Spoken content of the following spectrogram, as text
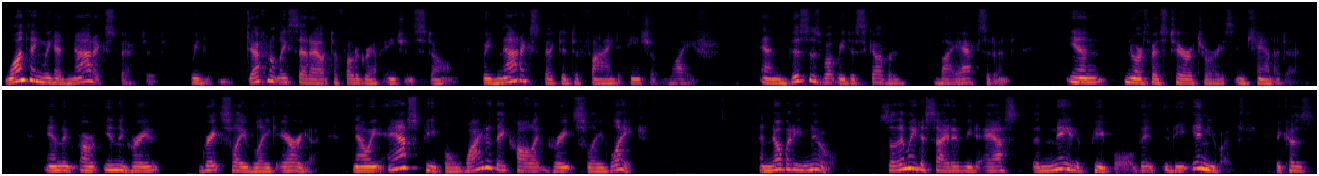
One thing we had not expected, we definitely set out to photograph ancient stone. We'd not expected to find ancient life. And this is what we discovered by accident in Northwest Territories in Canada, in the, in the Great, Great Slave Lake area. Now we asked people, why do they call it Great Slave Lake? And nobody knew. So then we decided we'd ask the native people, the, the Inuit, because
